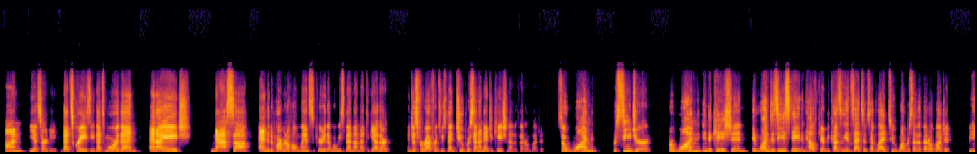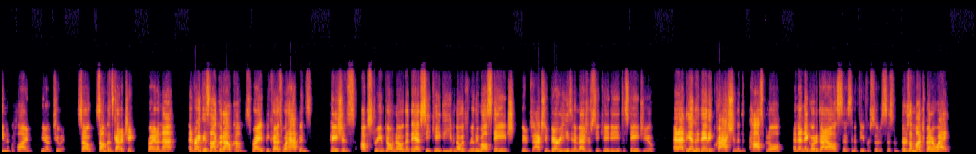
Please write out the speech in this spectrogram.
on ESRD. That's crazy. That's more than NIH, NASA, and the Department of Homeland Security that what we spend on that together. And just for reference, we spend 2% on education out of the federal budget. So one procedure for one indication in one disease state in healthcare because of the incentives have led to 1% of the federal budget being applied, you know, to it. So something's got to change, right? On that. And frankly, it's not good outcomes, right? Because what happens? Patients upstream don't know that they have CKD, even though it's really well staged. It's actually very easy to measure CKD to stage you. And at the end of the day, they crash in the hospital and then they go to dialysis in a fee for service system. There's a much better way.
